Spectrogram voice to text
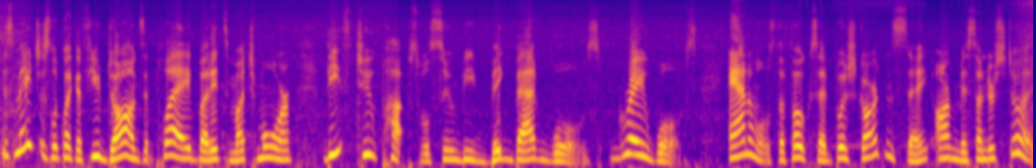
This may just look like a few dogs at play, but it's much more. These two pups will soon be big bad wolves, gray wolves, animals the folks at Busch Gardens say are misunderstood.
